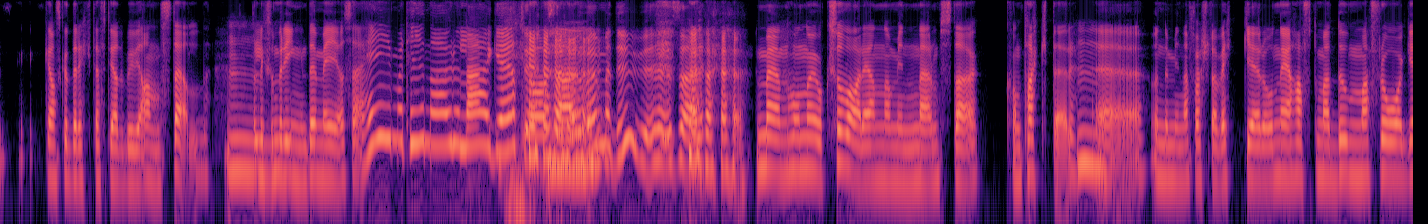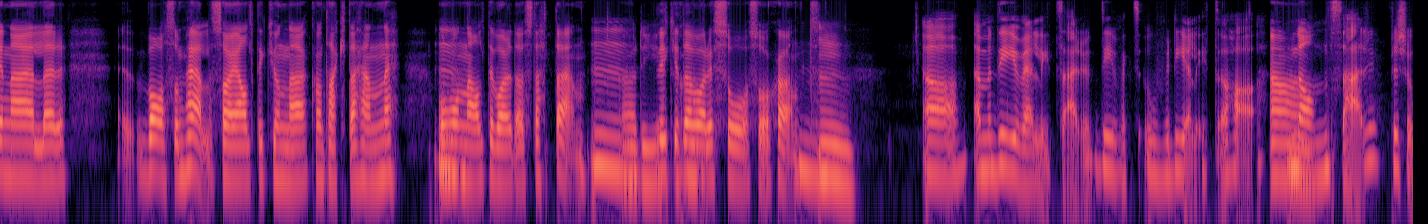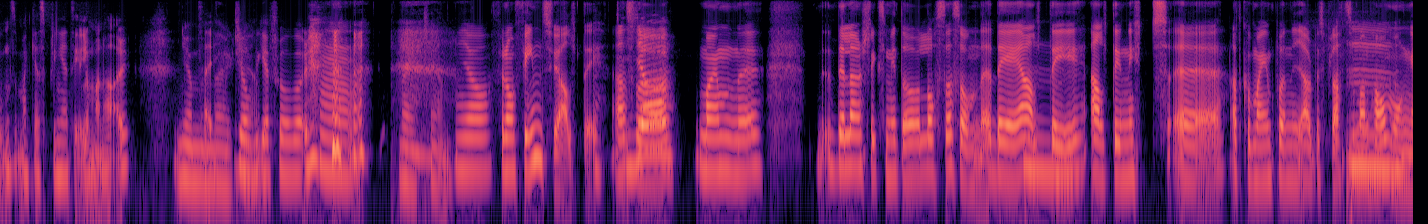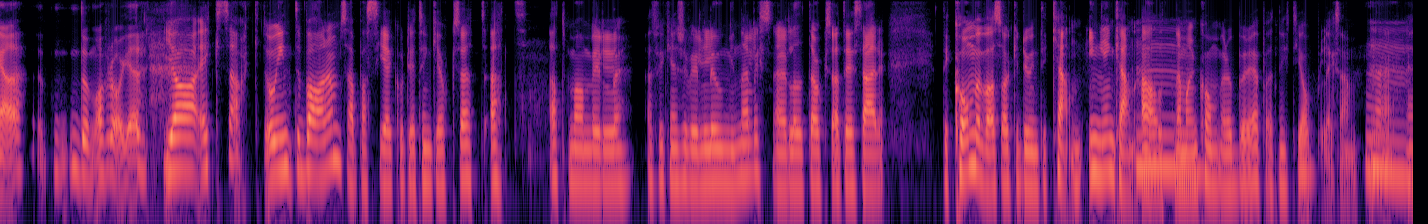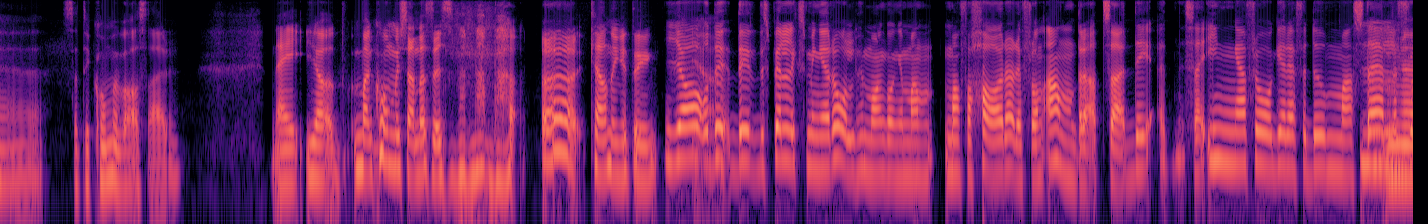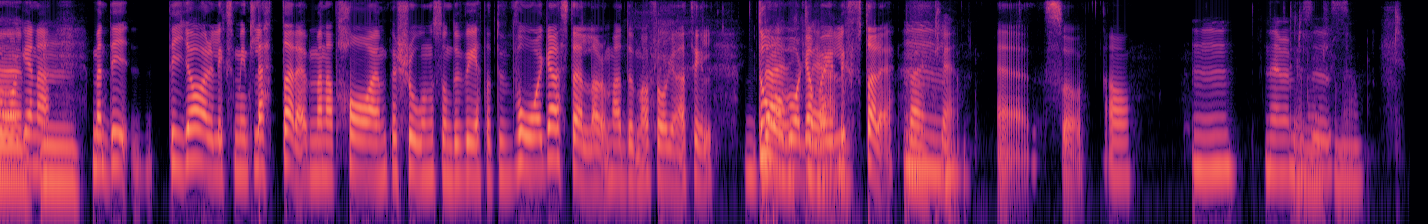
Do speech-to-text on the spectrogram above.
ganska direkt efter jag hade blivit anställd. Mm. Och liksom ringde mig och sa hej Martina, hur är läget? Och jag var så här, vem är du? Så här. Men hon har ju också varit en av mina närmsta kontakter Mm. eh, under mina första veckor. Och när jag haft de här dumma frågorna eller eh, vad som helst så har jag alltid kunnat kontakta henne. Och hon har alltid varit där och stöttat en. mm. Ja, Vilket har varit så, så skönt. Mm. Ja, men det är ju väldigt så här, det är faktiskt ovärderligt att ha Ja. någon så här person som man kan springa till om man har Ja, här, jobbiga frågor. Mm. verkligen. Ja, för de finns ju alltid. Alltså, Ja. man, eh, det lönar liksom inte att låtsas om det. Det är alltid, alltid nytt eh, att komma in på en ny arbetsplats och man har Mm. många dumma frågor. Ja, exakt. Och inte bara om så här passerkort. Jag tänker också att, att, att man vill, att vi kanske vill lugna lyssnare lite också. Att det är så här, det kommer vara saker du inte kan. Ingen kan Mm. allt när man kommer och börjar på ett nytt jobb. Liksom. Mm. Eh, så det kommer vara så här. Nej, jag, man kommer känna sig som att man bara "Åh, kan ingenting. Ja, och det, det, det spelar liksom ingen roll hur många gånger man, man får höra det från andra. Att så här, det, så här, inga frågor är för dumma, ställ Mm, frågorna. mm. Men det, det gör det liksom inte lättare. Men att ha en person som du vet att du vågar ställa de här dumma frågorna till. Då Verkligen. vågar man ju lyfta det. Verkligen. Eh, så ja. Mm. Nej men precis.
